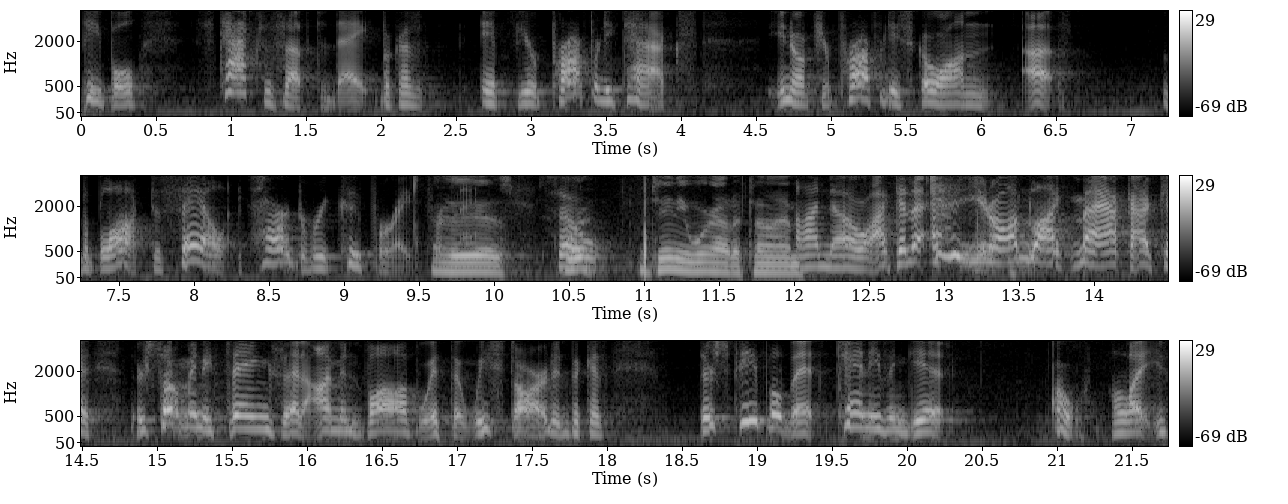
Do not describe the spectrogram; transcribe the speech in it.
people's taxes up to date because if your property tax, you know, if your properties go on uh, the block to sell, it's hard to recuperate from It that. is. So Jeannie, we're out of time. I know I can, you know, I'm like Mac. I can. There's so many things that I'm involved with that we started because there's people that can't even get. Oh, I'll let you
